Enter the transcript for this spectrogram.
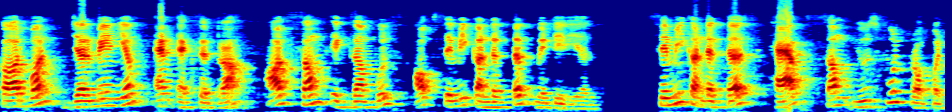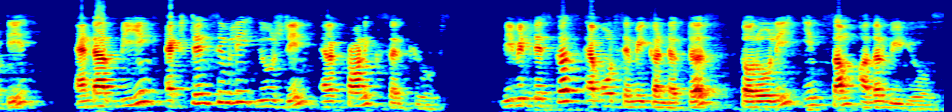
carbon, germanium and etc. are some examples of semiconductor materials. Semiconductors have some useful properties and are being extensively used in electronic circuits. We will discuss about semiconductors thoroughly in some other videos.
